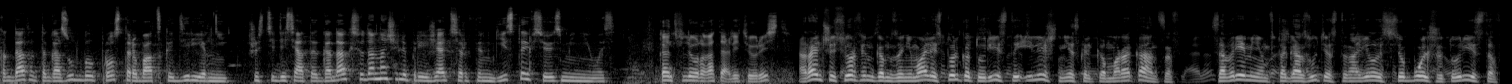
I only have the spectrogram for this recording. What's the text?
Когда-то Тагазут был просто рыбацкой деревней. В 60-х годах сюда начали приезжать серфингисты, и все изменилось. Раньше серфингом занимались только туристы и лишь несколько марокканцев. Со временем в Тагазуте становилось все больше туристов,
